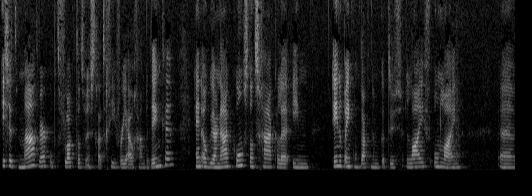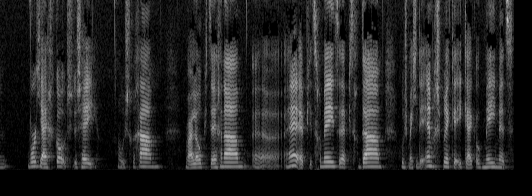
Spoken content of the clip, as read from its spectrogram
is het maatwerk op het vlak dat we een strategie voor jou gaan bedenken. En ook daarna constant schakelen in één op één contact, noem ik het dus live, online. Um, word jij gecoacht? Dus hey, hoe is het gegaan? Waar loop je tegenaan? Hè, heb je het gemeten? Heb je het gedaan? Hoe is het met je DM-gesprekken? Ik kijk ook mee met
